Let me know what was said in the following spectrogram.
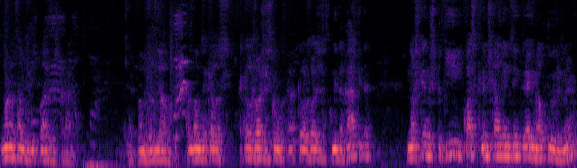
Nós não estamos habituados a esperar. Vamos ali ao, quando vamos àquelas, àquelas, lojas de, aquelas lojas de comida rápida, nós queremos pedir e quase queremos que alguém nos entregue na altura, não é?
